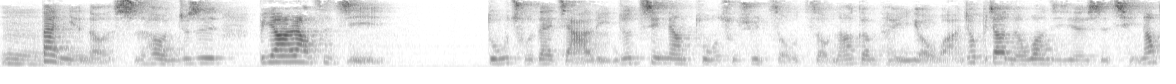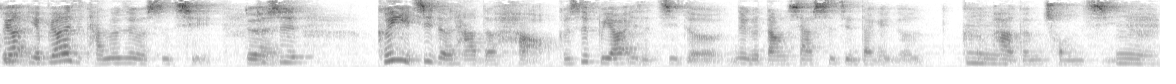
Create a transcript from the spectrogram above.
嗯，半年的时候，你就是不要让自己。独处在家里，你就尽量多出去走走，然后跟朋友玩，就比较能忘记这些事情。然后不要，也不要一直谈论这个事情，就是可以记得他的好，可是不要一直记得那个当下事件带给你的可怕跟冲击。嗯，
